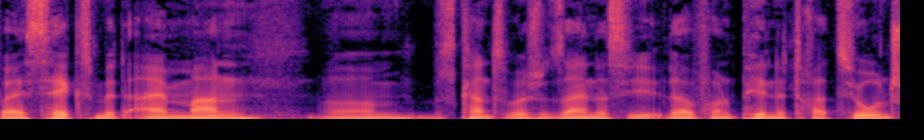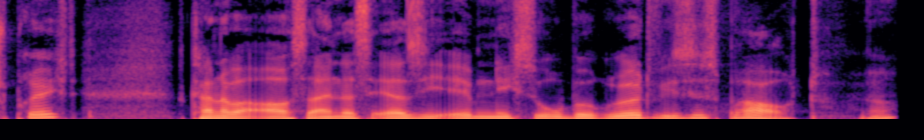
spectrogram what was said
bei Sex mit einem Mann, ähm, es kann zum Beispiel sein, dass sie da von Penetration spricht. Es kann aber auch sein, dass er sie eben nicht so berührt, wie sie es braucht. Ja?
